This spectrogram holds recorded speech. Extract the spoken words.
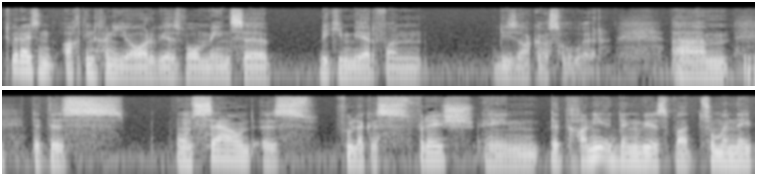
2018 gaan die jaar wees waar mense bietjie meer van die sakke sal hoor. Ehm um, dit is ons sound is voel ek is fresh en dit gaan nie 'n ding wees wat sommer net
